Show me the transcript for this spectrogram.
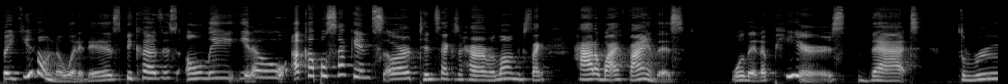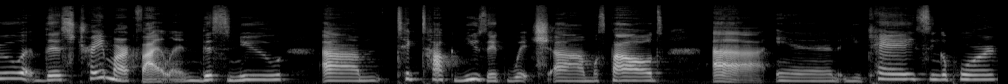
but you don't know what it is because it's only, you know, a couple seconds or 10 seconds or however long. It's like, how do I find this? Well, it appears that through this trademark filing, this new um, TikTok music, which um, was filed uh, in UK, Singapore,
